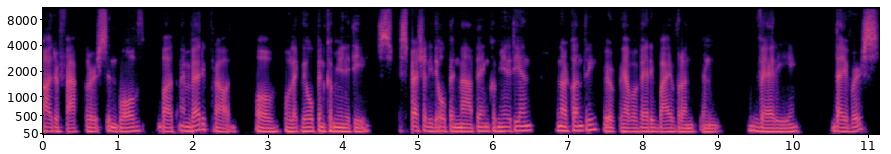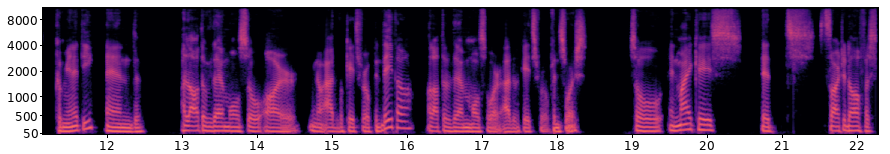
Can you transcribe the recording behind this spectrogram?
other factors involved, but I'm very proud of, of like the open community, especially the open mapping community in, in our country, we have a very vibrant and very diverse community. And a lot of them also are, you know, advocates for open data. A lot of them also are advocates for open source. So in my case, it started off as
